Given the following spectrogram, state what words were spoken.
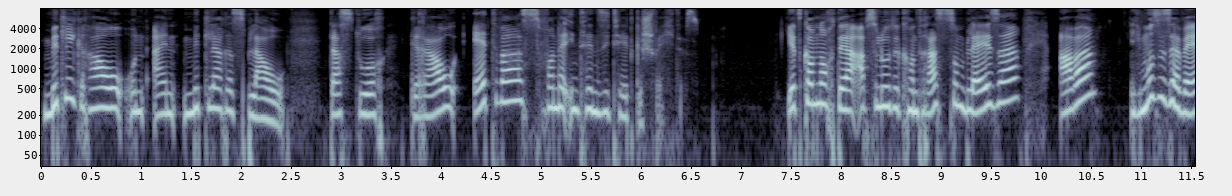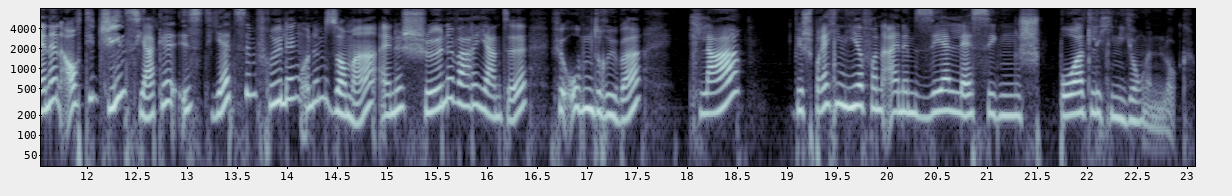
Mittelgrau und ein mittleres Blau, das durch Grau etwas von der Intensität geschwächt ist. Jetzt kommt noch der absolute Kontrast zum Blazer, aber ich muss es erwähnen, auch die Jeansjacke ist jetzt im Frühling und im Sommer eine schöne Variante für oben drüber. Klar, wir sprechen hier von einem sehr lässigen, sportlichen jungen Look.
